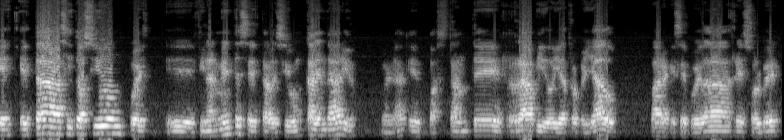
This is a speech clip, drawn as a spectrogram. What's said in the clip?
es- esta situación, pues, eh, finalmente se estableció un calendario, ¿verdad? Que es bastante rápido y atropellado para que se pueda resolver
